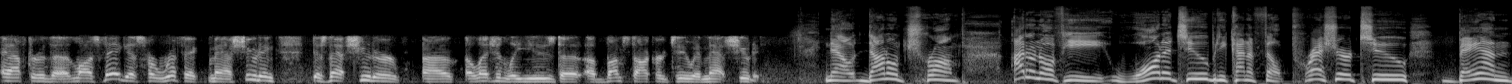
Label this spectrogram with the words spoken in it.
after the Las Vegas horrific mass shooting because that shooter uh, allegedly used a, a bump stock or two in that shooting. Now, Donald Trump. I don't know if he wanted to, but he kind of felt pressure to ban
